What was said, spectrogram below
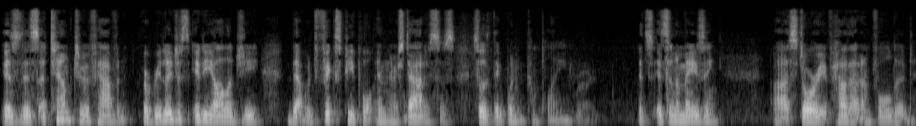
Is this attempt to have an, a religious ideology that would fix people in their statuses so that they wouldn't complain? Right. It's it's an amazing uh, story of how that unfolded.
